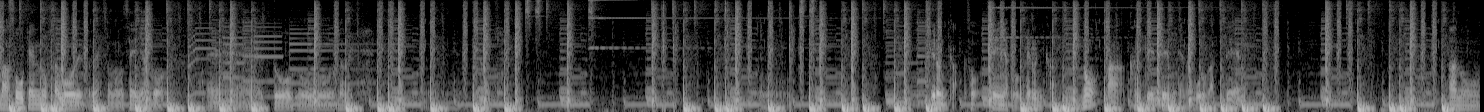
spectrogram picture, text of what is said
まあ、双剣の双子ですよね。そのセイニャとえー、っとなんだっけ。ベロニカ。そうセイニャとベロニカの、まあ、関係性みたいなところがあって。あの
